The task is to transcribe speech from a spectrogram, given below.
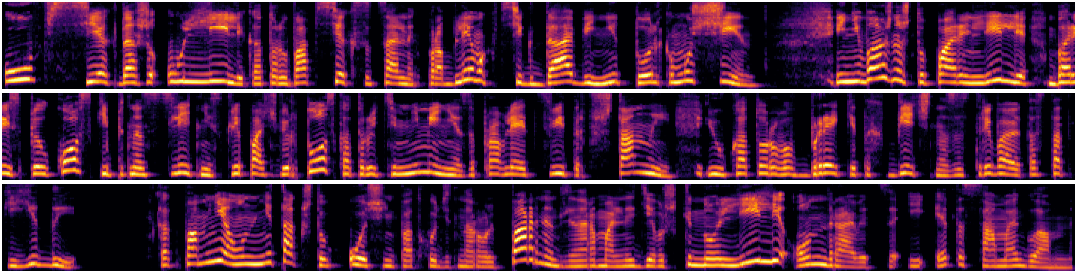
У всех, даже у Лили, которая во всех социальных проблемах всегда винит только мужчин. И не важно, что парень Лили Борис Пилковский, 15-летний скрипач-виртуоз, который, тем не менее, заправляет свитер в штаны и у которого в брекетах вечно застревают остатки еды. Как по мне, он не так, что очень подходит на роль парня для нормальной девушки, но Лили он нравится, и это самое главное.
